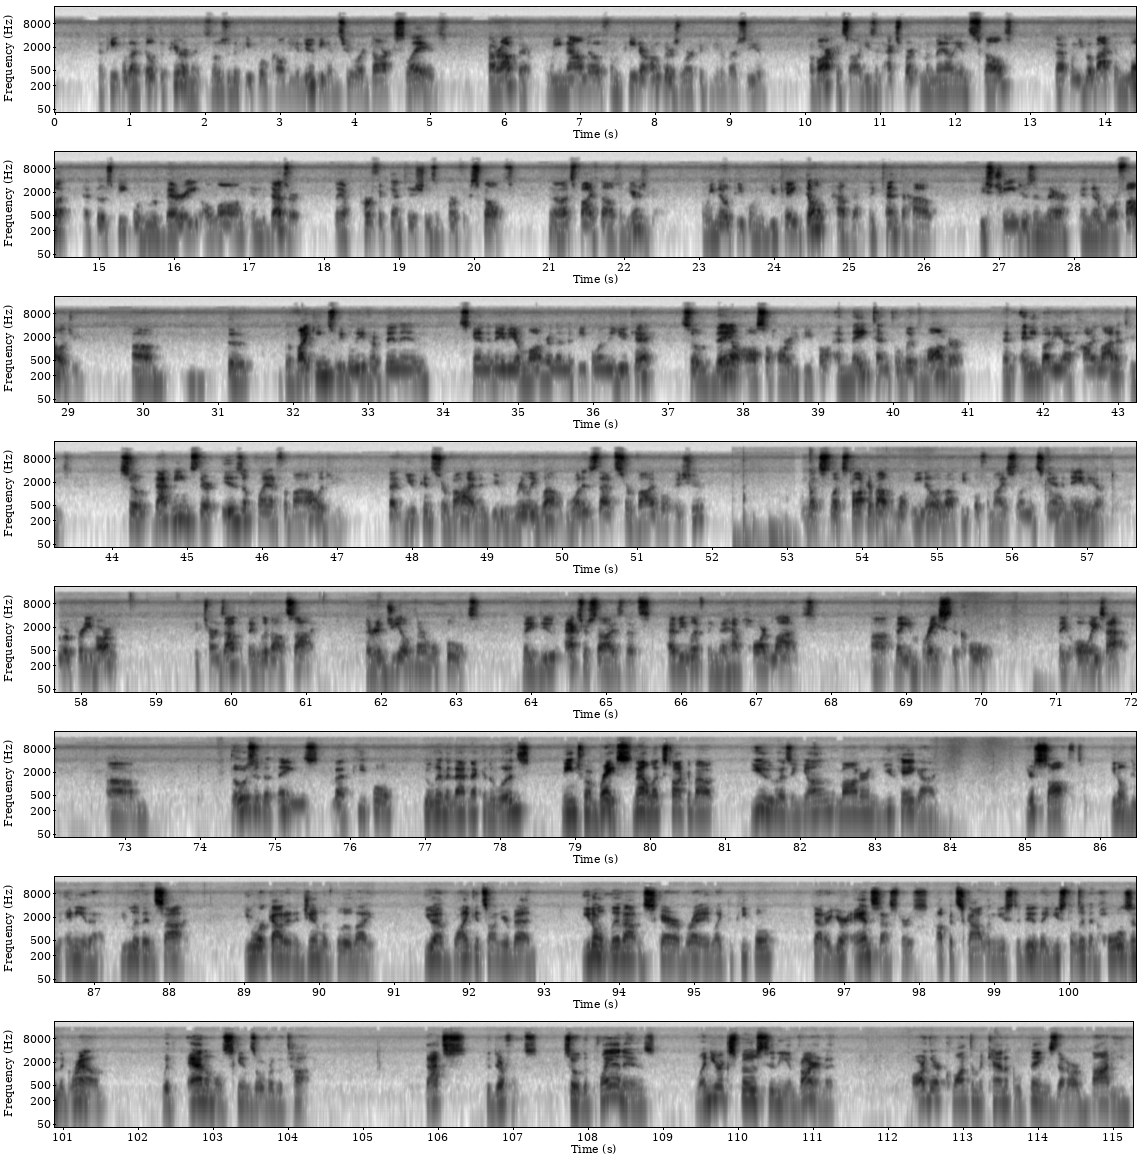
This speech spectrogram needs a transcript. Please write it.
the people that built the pyramids. Those are the people called the Anubians who were dark slaves that are out there. We now know from Peter Ungar's work at the University of, of Arkansas, he's an expert in mammalian skulls, that when you go back and look at those people who were buried along in the desert, they have perfect dentitions and perfect skulls. You know, that's 5,000 years ago. And we know people in the UK don't have that. They tend to have these changes in their in their morphology. Um, the the Vikings, we believe, have been in Scandinavia longer than the people in the UK. So they are also hardy people, and they tend to live longer than anybody at high latitudes. So that means there is a plan for biology that you can survive and do really well. What is that survival issue? Let's let's talk about what we know about people from Iceland and Scandinavia who are pretty hardy. It turns out that they live outside. They're in geothermal pools. They do exercise that's heavy lifting. They have hard lives. Uh, they embrace the cold. They always have. Um, those are the things that people who live in that neck of the woods need to embrace. Now, let's talk about you as a young modern UK guy, you're soft. You don't do any of that. You live inside. You work out in a gym with blue light. You have blankets on your bed. You don't live out in Skara Brae like the people that are your ancestors up at Scotland used to do. They used to live in holes in the ground with animal skins over the top. That's the difference. So the plan is when you're exposed to the environment, are there quantum mechanical things that our body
